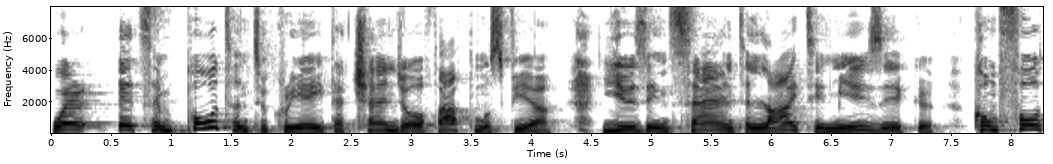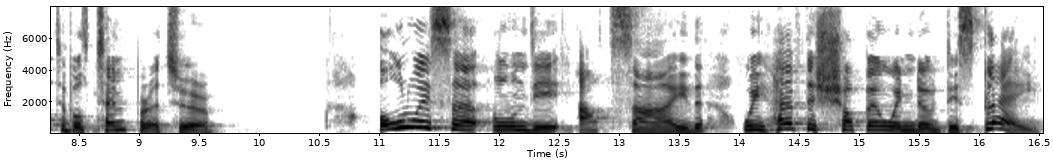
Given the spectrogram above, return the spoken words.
where it's important to create a change of atmosphere using scent, lighting, music, comfortable temperature. Always uh, on the outside, we have the shop window display.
